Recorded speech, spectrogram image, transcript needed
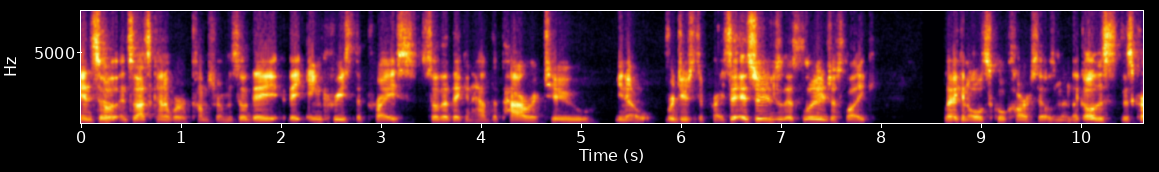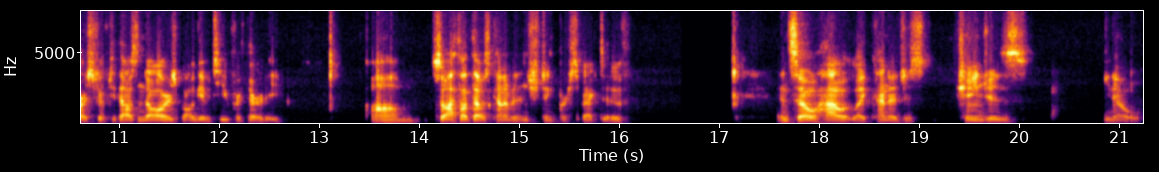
And so and so that's kind of where it comes from. And so they they increase the price so that they can have the power to you know reduce the price. It's it's literally just like like an old school car salesman like oh this this car's $50000 but i'll give it to you for 30 um so i thought that was kind of an interesting perspective. And so how it like kind of just changes you know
